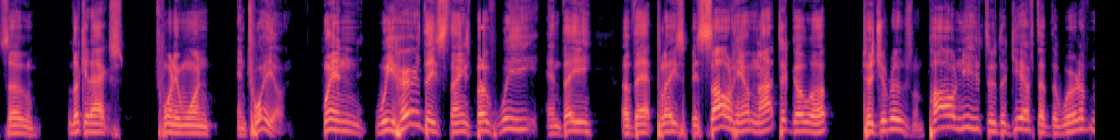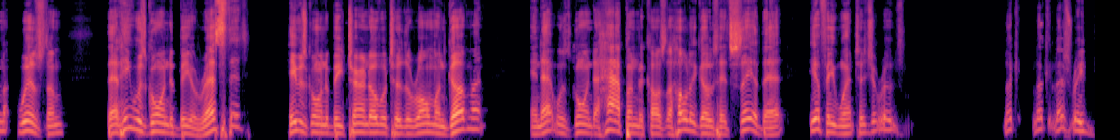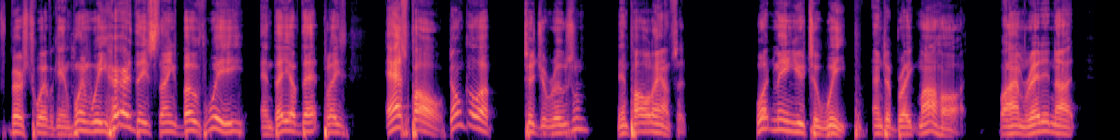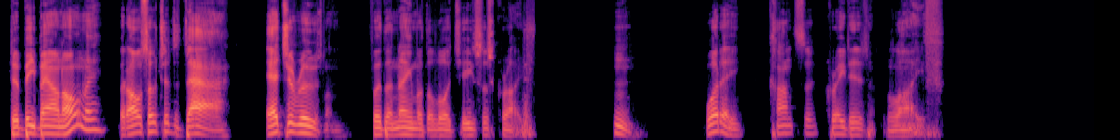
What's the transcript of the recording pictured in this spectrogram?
So look at Acts 21 and 12. When we heard these things, both we and they of that place besought him not to go up to Jerusalem. Paul knew through the gift of the word of wisdom that he was going to be arrested he was going to be turned over to the Roman government, and that was going to happen because the Holy Ghost had said that if he went to Jerusalem. Look, look, let's read verse 12 again. When we heard these things, both we and they of that place asked Paul, Don't go up to Jerusalem. Then Paul answered, What mean you to weep and to break my heart? For I am ready not to be bound only, but also to die at Jerusalem for the name of the Lord Jesus Christ. Hmm. What a consecrated life.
